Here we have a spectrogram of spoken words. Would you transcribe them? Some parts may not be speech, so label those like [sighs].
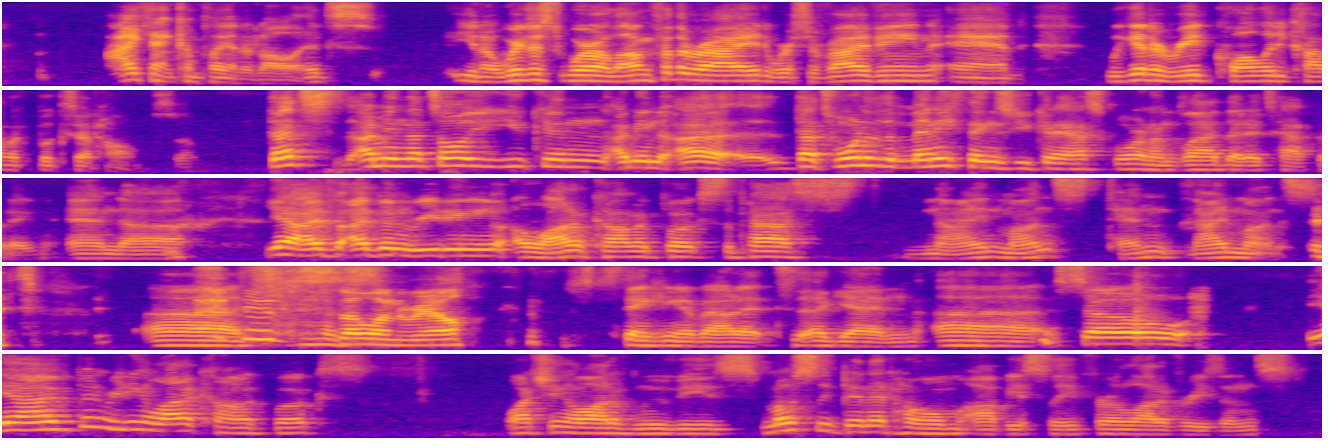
I can't complain at all. It's you know, we're just we're along for the ride, we're surviving, and we get to read quality comic books at home. So that's i mean that's all you can i mean uh, that's one of the many things you can ask for and i'm glad that it's happening. And uh, [laughs] yeah I've, I've been reading a lot of comic books the past nine months ten nine months. [laughs] It's, uh, [laughs] it's so unreal. just thinking about it again. Uh, so yeah i've been reading a lot of comic books watching a lot of movies mostly been at home obviously for a lot of reasons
